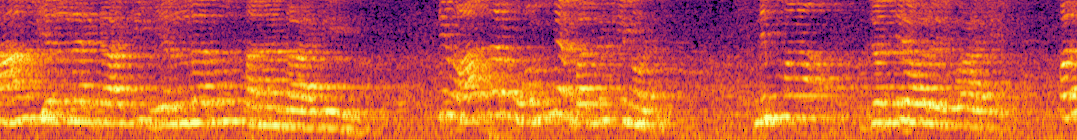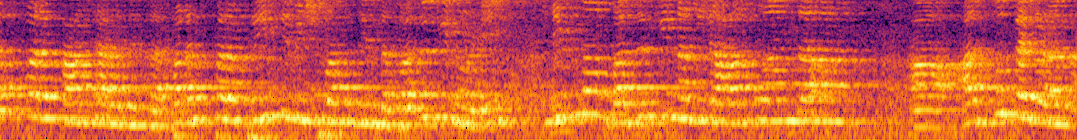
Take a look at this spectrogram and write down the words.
ತಾನು ಎಲ್ಲರಿಗಾಗಿ ಎಲ್ಲರೂ ತನಗಾಗಿ ನೀವು ಆ ಥರ ಒಮ್ಮೆ ಬದುಕಿ ನೋಡಿ ನಿಮ್ಮ ಜೊತೆಯವರಿರುವ ಹಾಗೆ ಪರಸ್ಪರ ಸಹಕಾರದಿಂದ ಪರಸ್ಪರ ಪ್ರೀತಿ ವಿಶ್ವಾಸದಿಂದ ಬದುಕಿ ನೋಡಿ, ನಿಮ್ಮ ಬದುಕಿನಲ್ಲಿ ಆಗುವಂತಹ ಅದ್ಭುತಗಳನ್ನ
